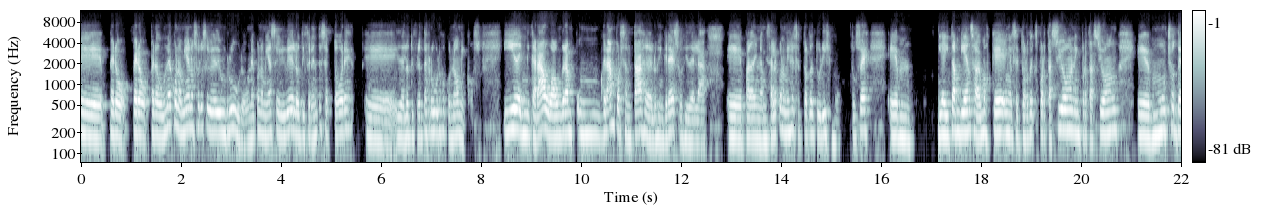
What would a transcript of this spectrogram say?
Eh, pero, pero, pero una economía no solo se vive de un rubro, una economía se vive de los diferentes sectores eh, y de los diferentes rubros económicos. Y en Nicaragua un gran, un gran porcentaje de los ingresos y de la, eh, para dinamizar la economía es el sector de turismo. Entonces, em, y ahí también sabemos que en el sector de exportación e importación, eh, muchos de,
